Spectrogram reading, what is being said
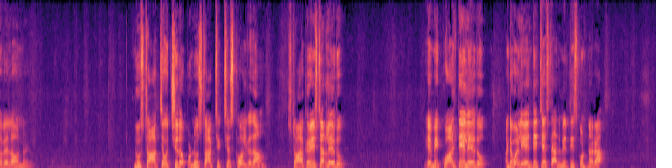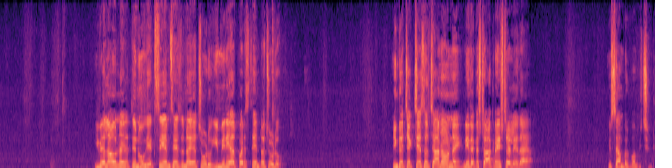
అవి ఎలా ఉన్నాయో. నువ్వు స్టాక్ వచ్చేటప్పుడు నువ్వు స్టాక్ చెక్ చేసుకోవాలి కదా. స్టాక్ రిజిస్టర్ లేదు. ఏమి క్వాలిటీ లేదు. అంటే వాళ్ళు ఏం తెచ్చేస్తే అది మీరు తీసుకుంటున్నారా? ఇవి ఎలా ఉన్నాయో తిను. ఎగ్స్ ఏం సైజు ఉన్నాయో చూడు. ఈ మిరియాల పరిస్థితి ఏంటో చూడు. ఇంకా చెక్ చేసేది చాలా ఉన్నాయి. నీ దగ్గర స్టాక్ రిజిస్టర్ లేదా? ఈ శాంపుల్ పంపించండి.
